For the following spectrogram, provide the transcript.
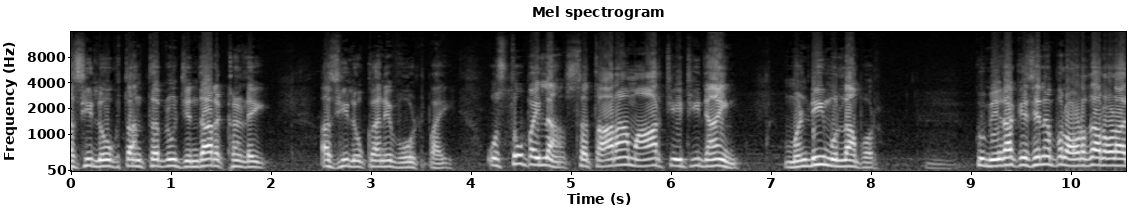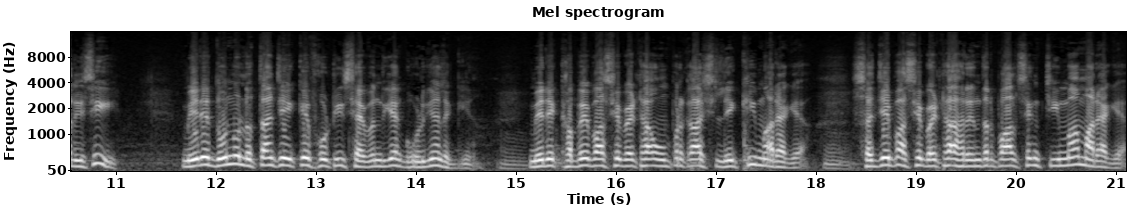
ਅਸੀਂ ਲੋਕਤੰਤਰ ਨੂੰ ਜਿੰਦਾ ਰੱਖਣ ਲਈ ਅਸੀਂ ਲੋਕਾਂ ਨੇ ਵੋਟ ਪਾਈ। ਉਸ ਤੋਂ ਪਹਿਲਾਂ 17 ਮਾਰਚ 89 ਮੰਡੀ ਮੁੱਲਾਂਪੁਰ। ਕੋਈ ਮੇਰਾ ਕਿਸੇ ਨਾਲ ਪਲੌੜ ਦਾ ਰੌਲਾ ਨਹੀਂ ਸੀ? ਮੇਰੇ ਦੋਨੋਂ ਲੱਤਾਂ 'ਚ AK47 ਦੀਆਂ ਗੋਲੀਆਂ ਲੱਗੀਆਂ। ਮੇਰੇ ਖੱਬੇ ਪਾਸੇ ਬੈਠਾ ਓਮ ਪ੍ਰਕਾਸ਼ ਲੇਖੀ ਮਾਰਿਆ ਗਿਆ। ਸੱਜੇ ਪਾਸੇ ਬੈਠਾ ਹਰਿੰਦਰਪਾਲ ਸਿੰਘ ਚੀਮਾ ਮਾਰਿਆ ਗਿਆ।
